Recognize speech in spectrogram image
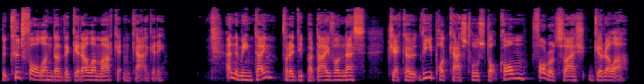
that could fall under the guerrilla marketing category. In the meantime, for a deeper dive on this, check out thepodcasthost.com forward slash guerrilla.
